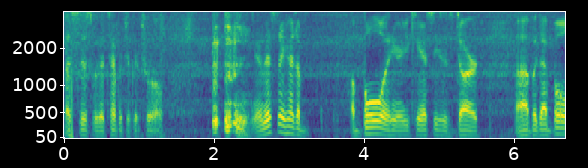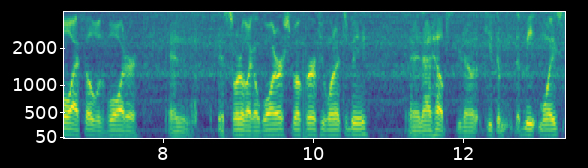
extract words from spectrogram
assist with the temperature control. and this thing has a, a bowl in here. You can't see it's dark. Uh, but that bowl I filled with water. And it's sort of like a water smoker if you want it to be. And that helps, you know, keep the, the meat moist.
